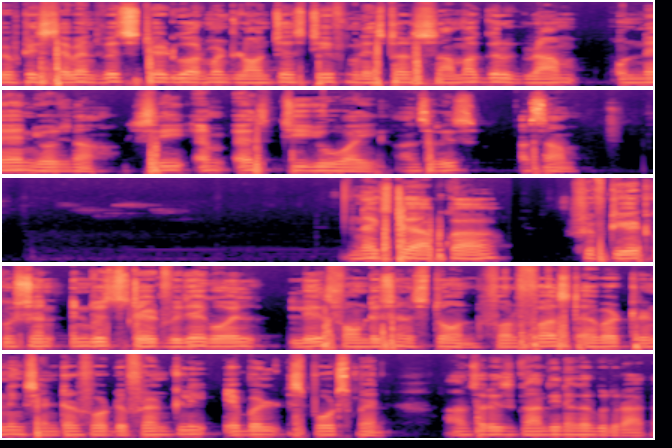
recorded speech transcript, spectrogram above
fifty seven which state government launches chief minister Samagra Gram Unnayan Yojana C M S G U Y answer is Assam next है आपका 58 question in which state Vijay Goel lays foundation stone for first ever training center for differently abled sportsmen? Answer is Gandhinagar Gujarat.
